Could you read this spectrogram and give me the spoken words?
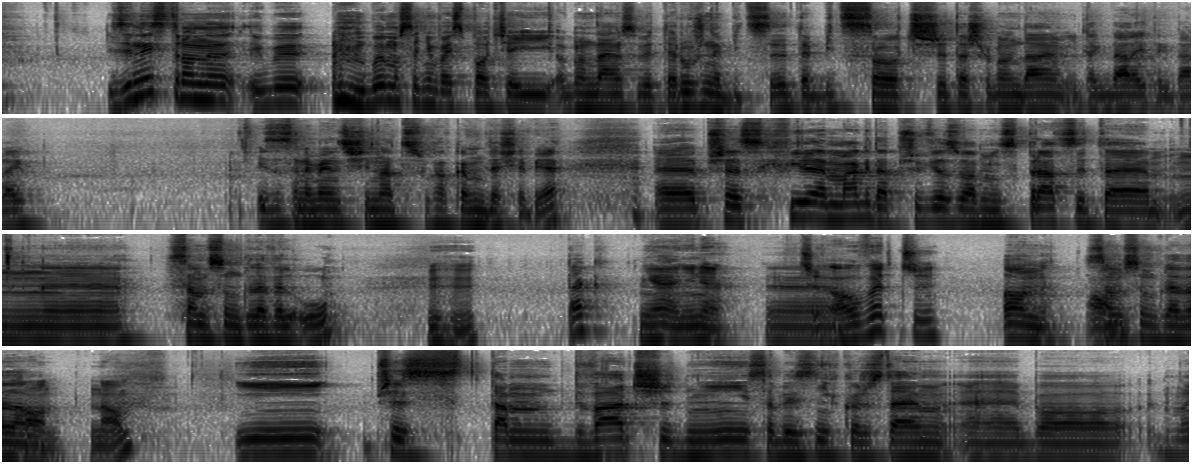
z jednej strony jakby byłem ostatnio w iSpocie i oglądałem sobie te różne bitsy, te Beats Solo 3 też oglądałem i tak dalej, i tak dalej. I zastanawiając się nad słuchawkami dla siebie. E, przez chwilę Magda przywiozła mi z pracy te mm, Samsung Level U. Mhm. Tak? Nie, nie, nie. E, Czy over, czy on. On. Samsung Level on. on? No. I przez tam 2-3 dni sobie z nich korzystałem, e, bo no,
